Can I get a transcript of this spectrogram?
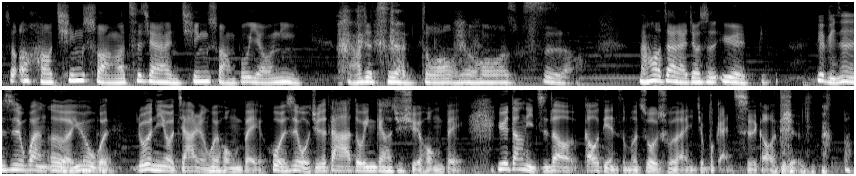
说哦，好清爽哦，吃起来很清爽，不油腻，然后就吃很多。我说哦，是哦，然后再来就是月饼。月饼真的是万恶，因为我如果你有家人会烘焙，或者是我觉得大家都应该要去学烘焙，因为当你知道糕点怎么做出来，你就不敢吃糕点了。哦，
